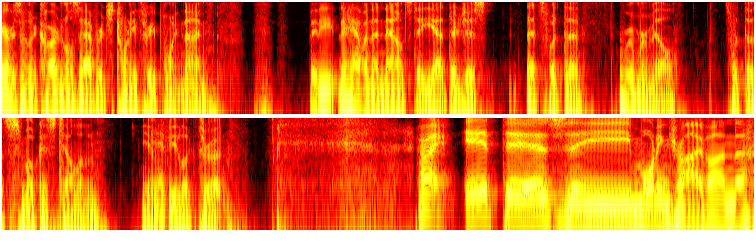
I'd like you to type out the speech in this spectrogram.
Arizona Cardinals average twenty three point nine. But he, they haven't announced it yet. They're just that's what the rumor mill. That's what the smoke is telling them. You know, if you look through it. All right, it is the morning drive on uh,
